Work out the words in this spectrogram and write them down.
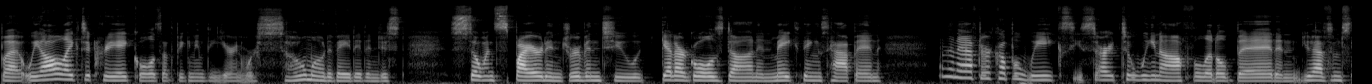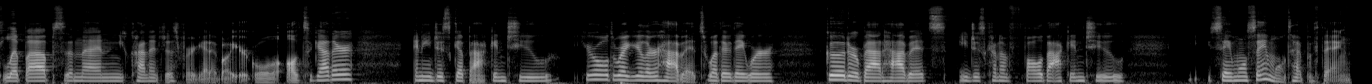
but we all like to create goals at the beginning of the year and we're so motivated and just so inspired and driven to get our goals done and make things happen. And then after a couple weeks, you start to wean off a little bit and you have some slip ups, and then you kind of just forget about your goal altogether and you just get back into your old regular habits, whether they were good or bad habits. You just kind of fall back into same old, same old type of thing.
